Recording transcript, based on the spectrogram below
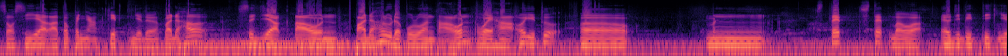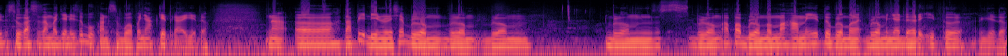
sosial atau penyakit gitu. Padahal sejak tahun padahal udah puluhan tahun WHO itu eh, men state state bahwa LGBTQ suka sesama jenis itu bukan sebuah penyakit kayak gitu. Nah eh, tapi di Indonesia belum belum belum belum belum apa belum memahami itu belum belum menyadari itu gitu.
